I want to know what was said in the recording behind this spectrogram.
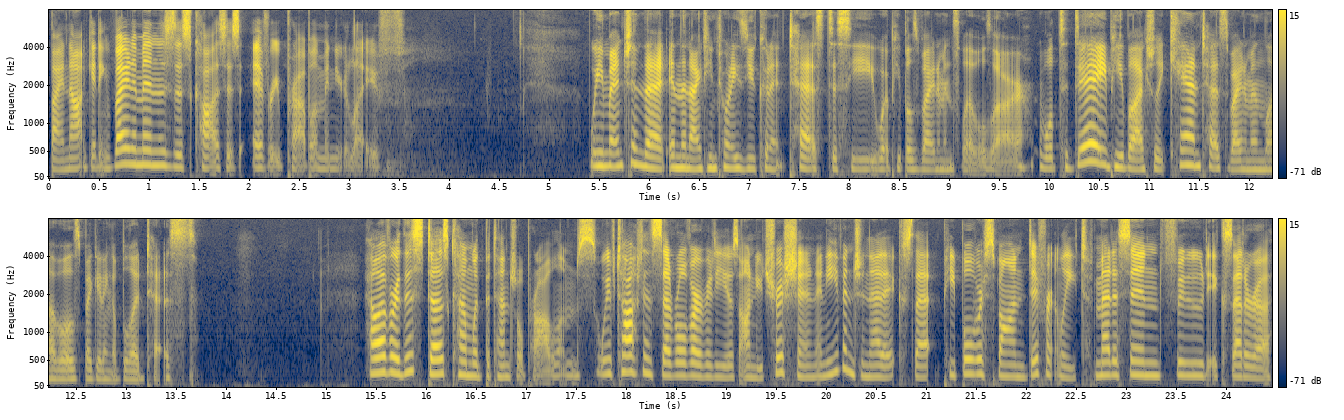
by not getting vitamins, this causes every problem in your life. We mentioned that in the 1920s you couldn't test to see what people's vitamins levels are. Well, today people actually can test vitamin levels by getting a blood test. However, this does come with potential problems. We've talked in several of our videos on nutrition and even genetics that people respond differently to medicine, food, etc.,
